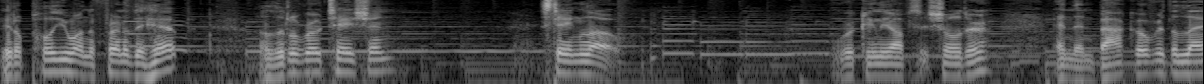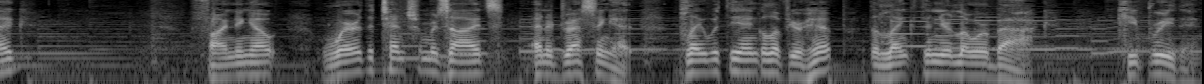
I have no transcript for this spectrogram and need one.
It'll pull you on the front of the hip. A little rotation. Staying low. Working the opposite shoulder. And then back over the leg. Finding out where the tension resides and addressing it. Play with the angle of your hip, the length in your lower back. Keep breathing.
